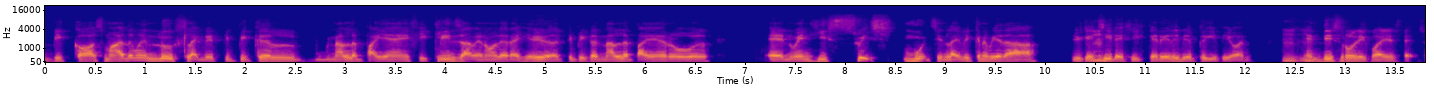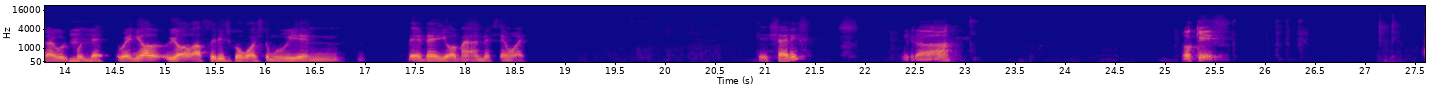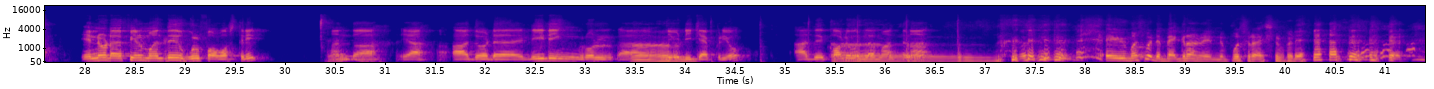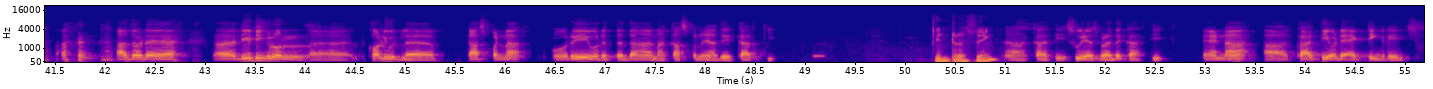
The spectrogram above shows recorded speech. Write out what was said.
Because Madhavan looks like the typical Nalla Payan, if he cleans up and all that, I hear you, the typical Nalla Payan role. And when he switch moods in like Vikram Vedha, you can mm. see that he can really be a pig if you want. Mm-mm. And this role requires that. So I would put Mm-mm. that. When y'all y'all after this go watch the movie and, and then y'all might understand why. Okay, Sharif? Yeah. Okay, என்னோட film வந்து Wolf of Wall Street. அந்த yeah அதோட leading role Leo DiCaprio அது காலிவுட்ல மாத்துனா the background in the post production for that. அதோட leading role காலிவுட்ல cost பண்ணா ஒரே ஒருத்தர் தான் நான் காஸ்ட் பண்ணுவேன் அது கார்த்தி. Ah Karthi Suriya's brother Karthi. ஏன்னா கார்த்தியோட ஆக்டிங் ரேஞ்ச்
